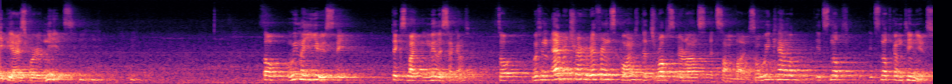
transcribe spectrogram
APIs for your needs. So we may use the ticks millisecond. So with an arbitrary reference point that drops around at some value. So we cannot, it's not, it's not continuous.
